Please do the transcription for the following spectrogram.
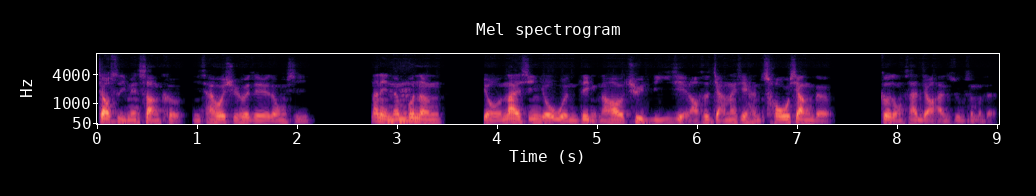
教室里面上课，你才会学会这些东西。那你能不能有耐心、有稳定，然后去理解老师讲那些很抽象的各种三角函数什么的？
